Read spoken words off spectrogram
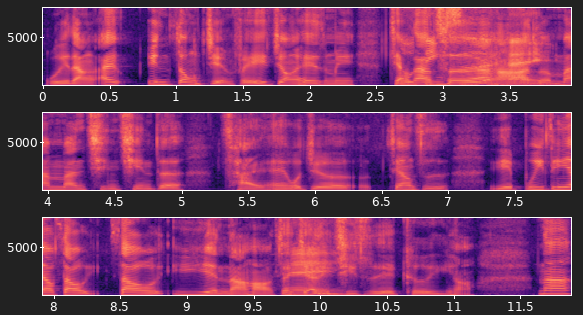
为人爱运动减肥迄种迄什么脚踏车啊，哈，就慢慢轻轻的踩。哎，我觉得这样子也不一定要到到医院啦，哈，在家里其实也可以哈。那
